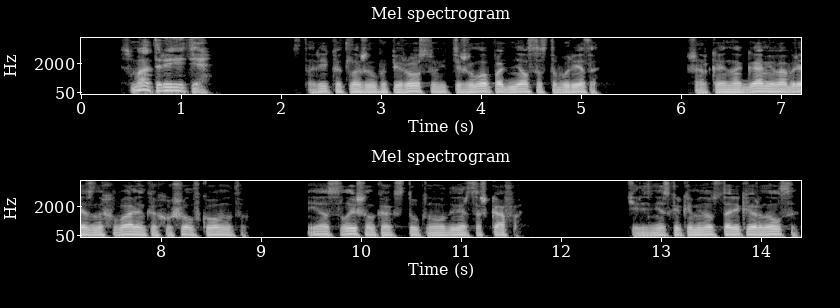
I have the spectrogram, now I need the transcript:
— Смотрите. Старик отложил папиросу и тяжело поднялся с табурета. Шаркая ногами в обрезанных валенках ушел в комнату. Я слышал, как стукнула дверца шкафа. Через несколько минут старик вернулся.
